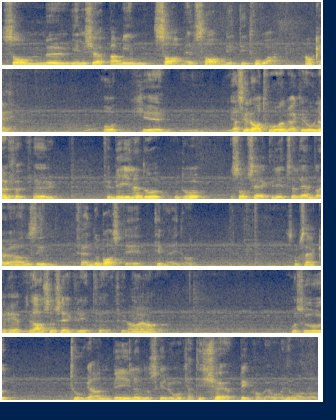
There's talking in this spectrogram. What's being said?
Som eh, ville köpa min Saab, en Saab 92. Okej. Och eh, jag skulle ha 200 kronor för, för, för bilen då. Och då som säkerhet så lämnar ju han sin Fender-bas till, till mig då. Som säkerhet. Ja. Ja, som säkerhet för, för Ja, bilen. ja. då. Och så tog han bilen och skulle åka till Köping, kommer jag ihåg. Det var någon,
